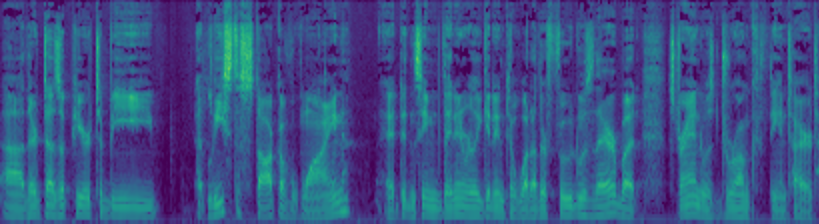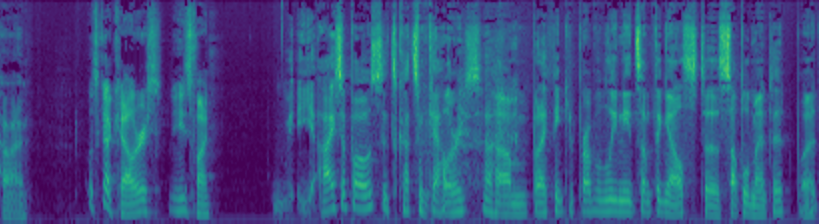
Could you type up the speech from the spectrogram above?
Uh, there does appear to be at least a stock of wine. It didn't seem they didn't really get into what other food was there, but Strand was drunk the entire time. It's got calories. He's fine. I suppose it's got some calories, um, but I think you probably need something else to supplement it. But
